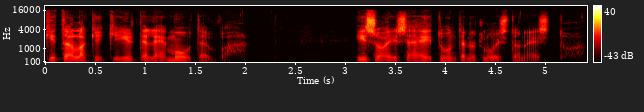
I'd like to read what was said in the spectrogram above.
Kitalaki kiiltelee muuten vaan. Isoisä ei tuntenut luiston estoa.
